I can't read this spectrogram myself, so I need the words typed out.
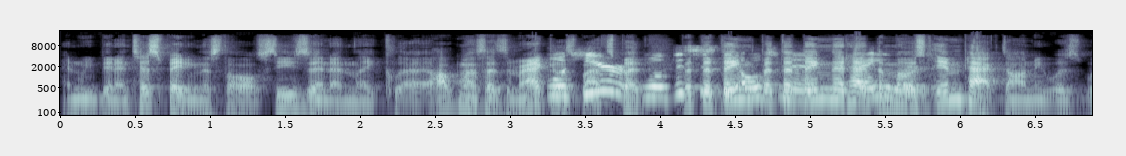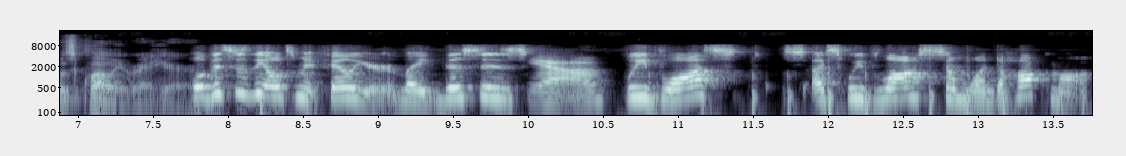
and we've been anticipating this the whole season. And like uh, Hawkmoth has the miraculous Well, here- spots, but well, this but the is the thing, but the thing that had the most impact on me was was Chloe right here. Well, this is the ultimate failure. Like this is Yeah. we've lost us. We've lost someone to Hawkmoth.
